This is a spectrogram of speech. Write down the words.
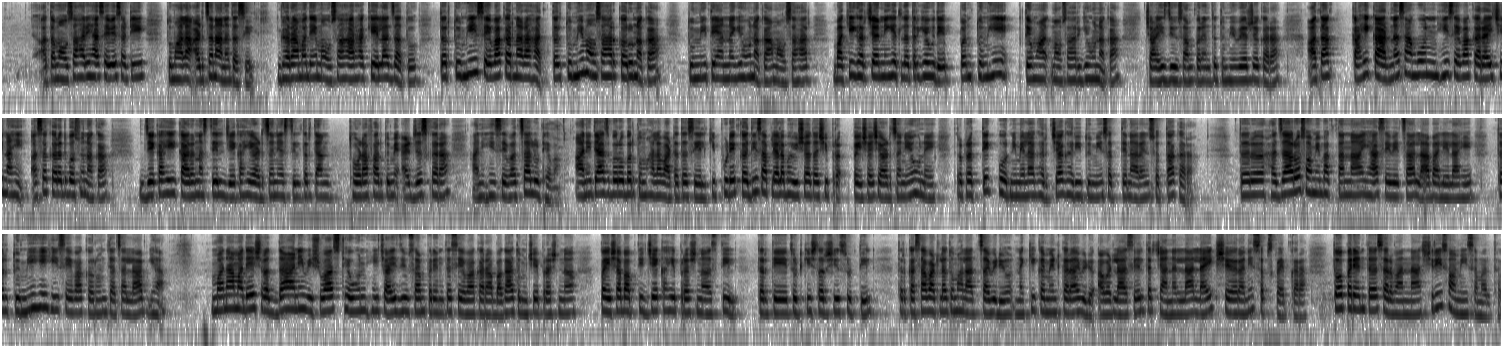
आता मांसाहारी ह्या सेवेसाठी तुम्हाला अडचण आणत असेल घरामध्ये मांसाहार हा केला जातो. तर तुम्ही सेवा करणार आहात तर तुम्ही मांसाहार करू नका. तुम्ही ते अन्न घेऊ नका मांसाहार. बाकी घरच्यांनी घेतलं तर घेऊ दे पण तुम्ही तेव्हा मांसाहार घेऊ नका. चाळीस दिवसांपर्यंत तुम्ही व्यर्ज करा. आता काही कारणं सांगून ही सेवा करायची नाही असं करत बसू नका. जे काही कारण असतील जे काही अडचणी असतील तर त्या थोडाफार तुम्ही ॲडजस्ट करा आणि ही सेवा चालू ठेवा. आणि त्याचबरोबर तुम्हाला वाटत असेल की पुढे कधीच आपल्याला भविष्यात अशी प्र पैशाची अडचण येऊ नये तर प्रत्येक पौर्णिमेला घरच्या घरी तुम्ही सत्यनारायण स्वतः करा. तर हजारो स्वामी भक्तांना ह्या सेवेचा लाभ आलेला आहे तर तुम्हीही ही सेवा करून त्याचा लाभ घ्या. मनामध्ये श्रद्धा आणि विश्वास ठेवून ही चाळीस दिवसांपर्यंत सेवा करा. बघा तुमचे प्रश्न पैशाबाबतीत जे काही प्रश्न असतील तर ते चुटकीसरशी सुटतील. तर कसा वाटला तुम्हाला आजचा व्हिडिओ? नक्की कमेंट करा. व्हिडिओ आवडला असेल तर चॅनलला लाईक शेअर आणि सबस्क्राईब करा. तोपर्यंत सर्वांना श्री स्वामी समर्थ.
